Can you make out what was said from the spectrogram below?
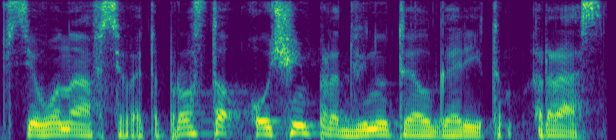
Всего-навсего. Это просто очень продвинутый алгоритм. Раз.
